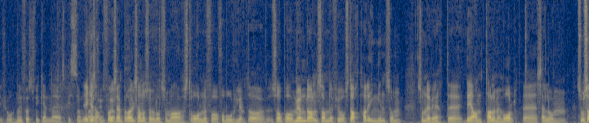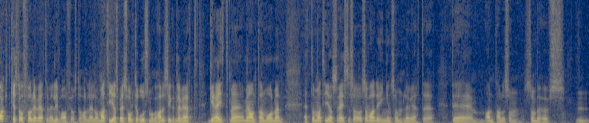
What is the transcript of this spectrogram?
i fjor, når vi først fikk en eh, spiss som Ikke sant. For eksempel Alexander Sørloth som var strålende for, for Bodø-Glimt. Og så på Mjøndalen, Sandefjord, Start hadde ingen som, som leverte det antallet med mål. Eh, selv om som sagt, Kristoffer leverte veldig bra første halvdel. og Mathias ble solgt til Rosenborg og hadde sikkert levert greit med, med antall mål. Men etter Mathias reiste, så, så, var det ingen som leverte det antallet som, som behøves. Mm.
